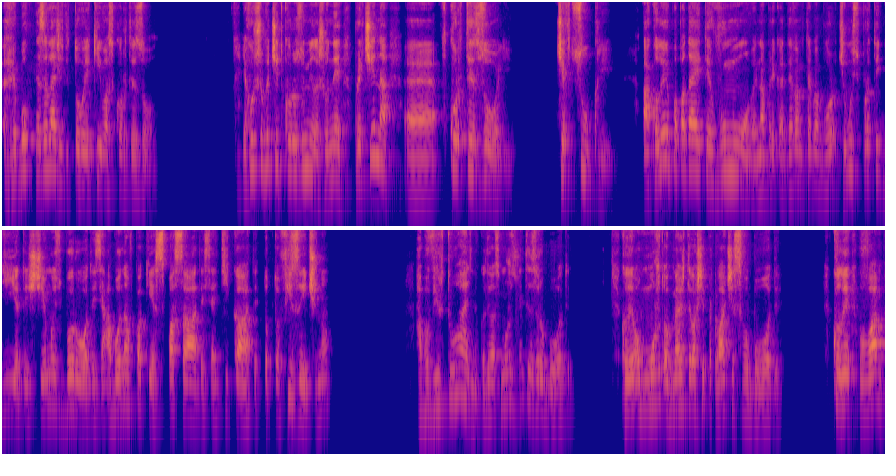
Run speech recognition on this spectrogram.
Грибок не залежить від того, який у вас кортизол. Я хочу, щоб ви чітко розуміли, що не причина е, в кортизолі чи в цукрі. А коли ви попадаєте в умови, наприклад, де вам треба чомусь протидіяти, з чимось боротися, або навпаки, спасатися, тікати, тобто фізично, або віртуально, коли вас можуть зняти з роботи, коли можуть обмежити ваші права чи свободи, коли вам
